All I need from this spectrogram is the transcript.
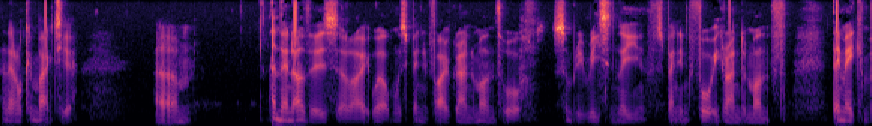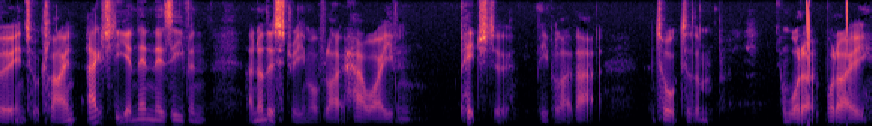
and then I'll come back to you. Um, and then others are like, well, we're spending five grand a month, or somebody recently spending 40 grand a month. They may convert into a client. Actually, and then there's even another stream of like how I even pitch to people like that and talk to them and what I, what I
